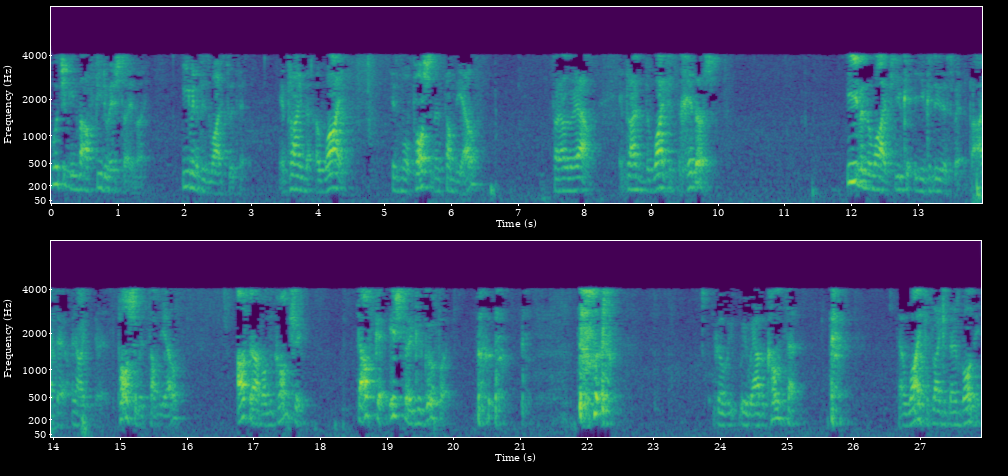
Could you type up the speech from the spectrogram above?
What do you mean by Afidu Ishta Even if his wife's with him. Implying that a wife is more posh than somebody else. So the other way out. Implying the wife is the chiddush. Even the wife you could, you could do this with, but I don't, I, it's posher with somebody else. After I'm on the contrary. Dafka Ishto could go for it. because we, we have a concept that wife is like his own body.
